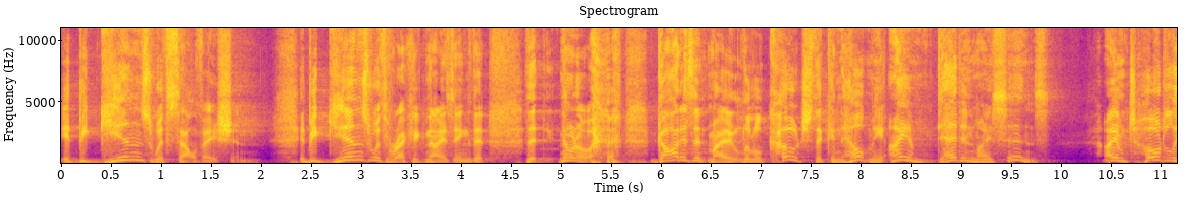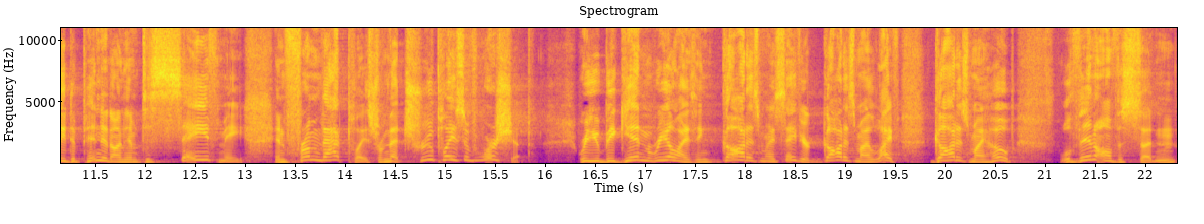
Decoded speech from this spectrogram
it begins with salvation. It begins with recognizing that, that no, no, God isn't my little coach that can help me. I am dead in my sins. I am totally dependent on Him to save me. And from that place, from that true place of worship, where you begin realizing God is my Savior, God is my life, God is my hope, well, then all of a sudden,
